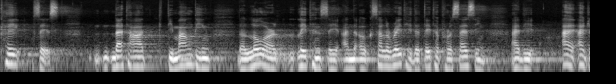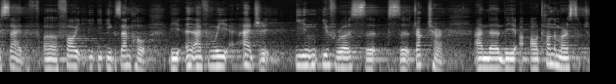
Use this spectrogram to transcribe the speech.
cases that are demanding the lower latency and accelerated data processing at the edge side. Uh, for example, the NFV edge in infrastructure and the autonomous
